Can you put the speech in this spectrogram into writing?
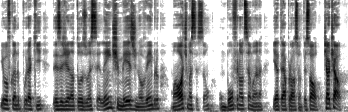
E eu vou ficando por aqui, desejando a todos um excelente mês de novembro, uma ótima sessão, um bom final de semana e até a próxima, pessoal. Tchau, tchau!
